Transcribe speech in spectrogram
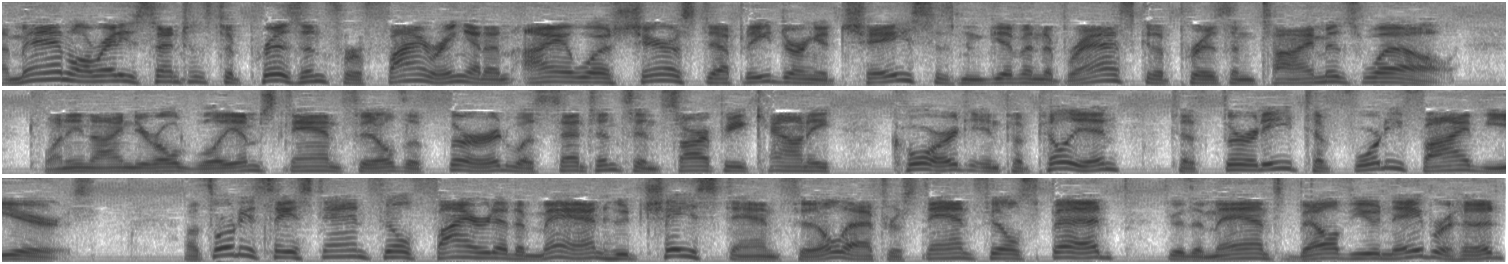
A man already sentenced to prison for firing at an Iowa sheriff's deputy during a chase has been given Nebraska prison time as well. 29 year old William Stanfill III was sentenced in Sarpy County Court in Papillion to 30 to 45 years. Authorities say Stanfill fired at a man who chased Stanfill after Stanfill sped through the man's Bellevue neighborhood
